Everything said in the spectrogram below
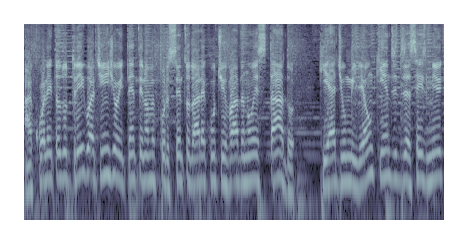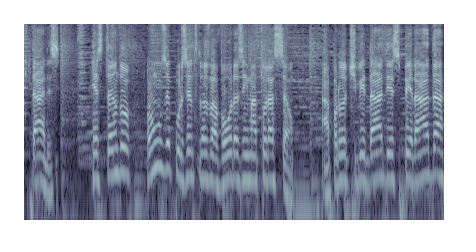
A colheita do trigo atinge 89% da área cultivada no estado, que é de 1 milhão 516 mil hectares, restando 11% das lavouras em maturação. A produtividade esperada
